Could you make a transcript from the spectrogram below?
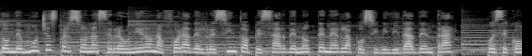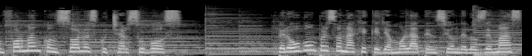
donde muchas personas se reunieron afuera del recinto a pesar de no tener la posibilidad de entrar, pues se conforman con solo escuchar su voz. Pero hubo un personaje que llamó la atención de los demás,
